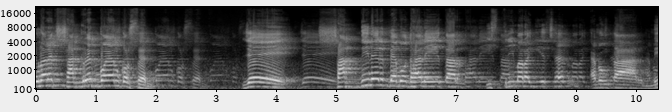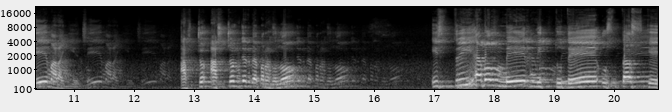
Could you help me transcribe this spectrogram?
ওনার এক সাগরেদ বয়ান করছেন যে সাত দিনের ব্যবধানে তার স্ত্রী মারা গিয়েছেন এবং তার মেয়ে মারা গিয়েছে। আশ্চর্য- আশ্চর্যের ব্যাপার হলো স্ত্রী এবং মেয়ের মৃত্যুতে উস্তাজকে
